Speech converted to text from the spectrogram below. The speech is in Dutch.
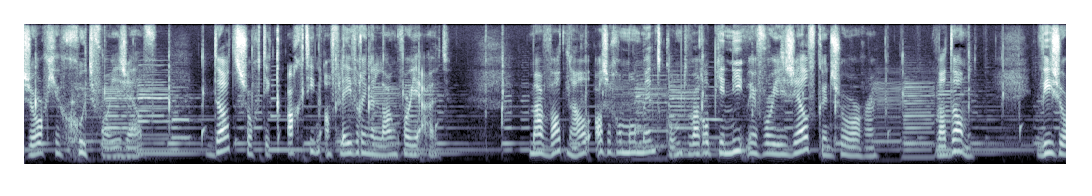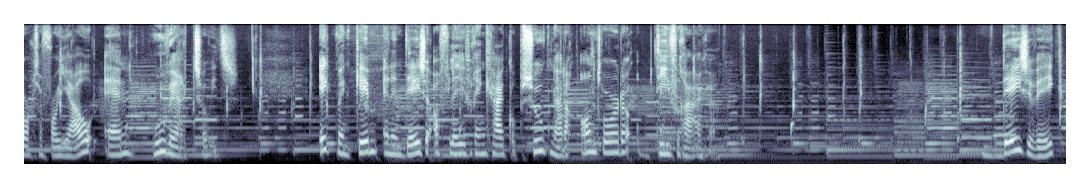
zorg je goed voor jezelf? Dat zocht ik 18 afleveringen lang voor je uit. Maar wat nou als er een moment komt waarop je niet meer voor jezelf kunt zorgen? Wat dan? Wie zorgt er voor jou en hoe werkt zoiets? Ik ben Kim en in deze aflevering ga ik op zoek naar de antwoorden op die vragen. Deze week,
